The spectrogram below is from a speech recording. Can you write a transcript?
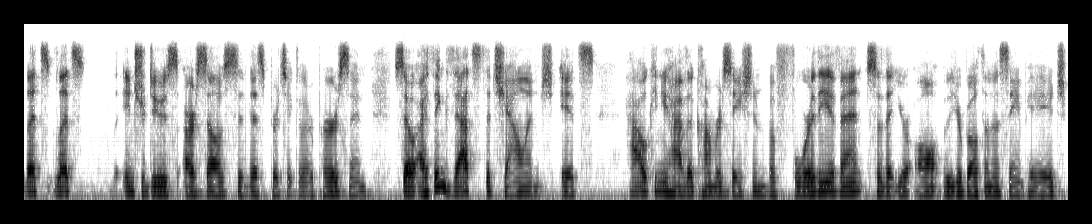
let's let's introduce ourselves to this particular person. So I think that's the challenge. It's how can you have the conversation before the event so that you're all you're both on the same page.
